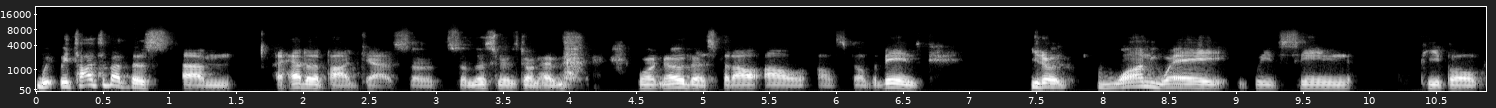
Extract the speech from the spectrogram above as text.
we, we talked about this um, ahead of the podcast, so so listeners don't have won't know this, but I'll I'll I'll spill the beans. You know, one way we've seen people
